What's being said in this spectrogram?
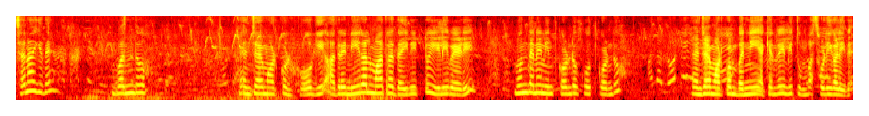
ಚೆನ್ನಾಗಿದೆ. ಬಂದು ಎಂಜಾಯ್ ಮಾಡ್ಕೊಂಡು ಹೋಗಿ, ಆದರೆ ನೀರಲ್ಲಿ ಮಾತ್ರ ದಯವಿಟ್ಟು ಇಳಿಬೇಡಿ. ಮುಂದೆನೇ ನಿಂತ್ಕೊಂಡು ಕೂತ್ಕೊಂಡು ಎಂಜಾಯ್ ಮಾಡ್ಕೊಂಡು ಬನ್ನಿ. ಯಾಕೆಂದರೆ ಇಲ್ಲಿ ತುಂಬ ಸುಳಿಗಳಿವೆ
